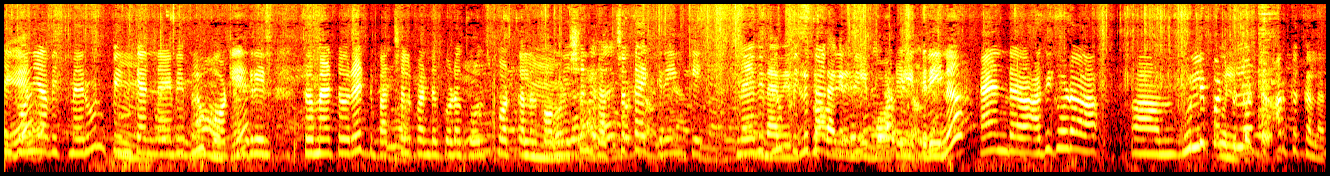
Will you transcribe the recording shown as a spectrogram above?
Begonia with maroon pink and navy blue bottle green tomato red బచ్చల పండుగ కూడా గోల్డ్ స్పాట్ కలర్ కాంబినేషన్ గచ్చకాయ గ్రీన్కి నేవీ బ్లూ పిస్తా కి bottle green. అండ్ అది కూడా ఉల్లిపట్టులో డార్క్ కలర్.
